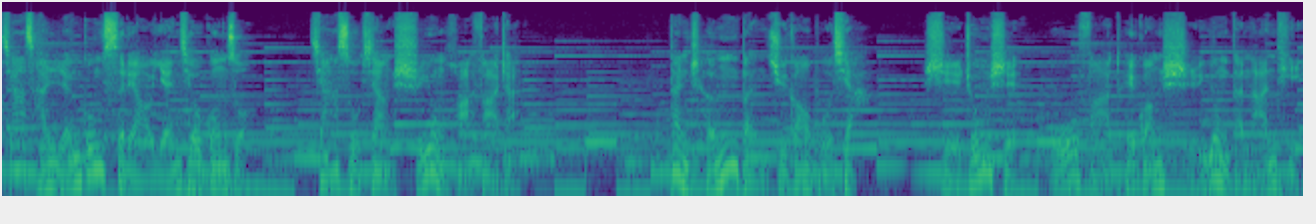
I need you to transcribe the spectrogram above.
家蚕人工饲料研究工作加速向实用化发展，但成本居高不下，始终是无法推广使用的难题。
